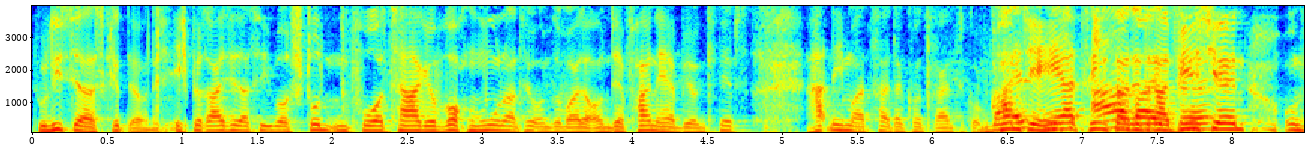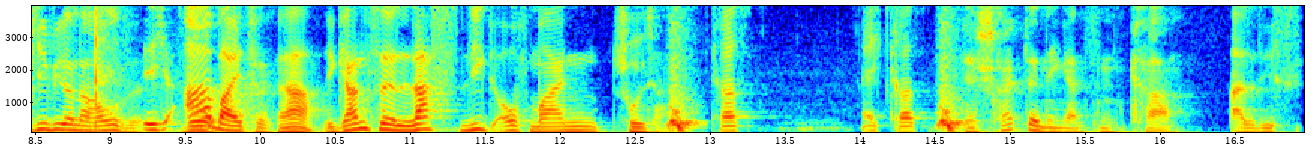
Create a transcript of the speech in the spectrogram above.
Du liest ja das Skript aber nicht. Ich bereite das hier über Stunden vor, Tage, Wochen, Monate und so weiter. Und der feine Herr Björn Knips hat nicht mal Zeit, da kurz reinzugucken. Weil Kommt hierher, trinkt seine drei. Bierchen und geht wieder nach Hause. Ich arbeite. Ja, die ganze Last liegt auf meinen Schultern. Krass. Echt krass. Wer schreibt denn den ganzen Kram? Also dies,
